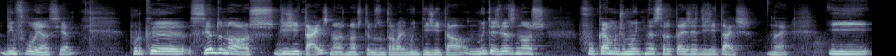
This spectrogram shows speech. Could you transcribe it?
de influência porque sendo nós digitais, nós, nós temos um trabalho muito digital, muitas vezes nós focamos muito nas estratégias digitais, não é? E,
